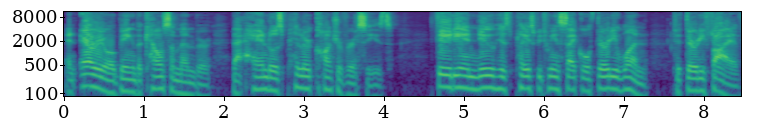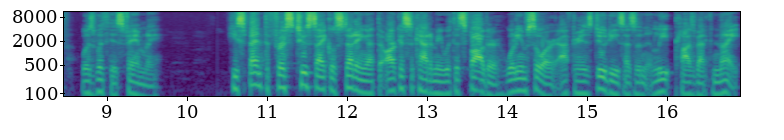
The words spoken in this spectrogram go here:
and Ariel being the council member that handles pillar controversies, Thadian knew his place between cycle 31 to 35 was with his family. He spent the first two cycles studying at the Arcus Academy with his father, William Sor, after his duties as an elite plasmatic knight.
